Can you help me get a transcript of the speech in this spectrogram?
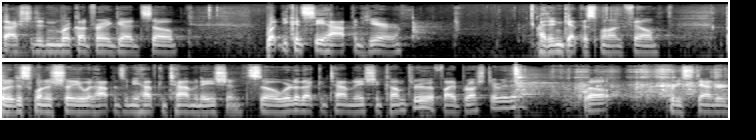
actually didn't work out very good. So what you can see happen here, I didn't get this one on film but I just want to show you what happens when you have contamination. So where did that contamination come through if I brushed everything? Well, pretty standard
